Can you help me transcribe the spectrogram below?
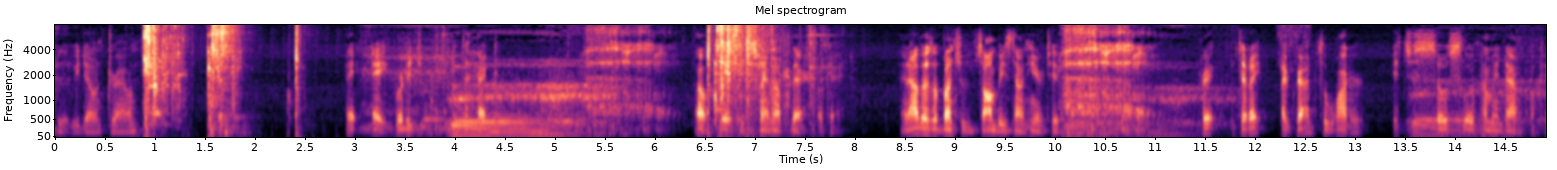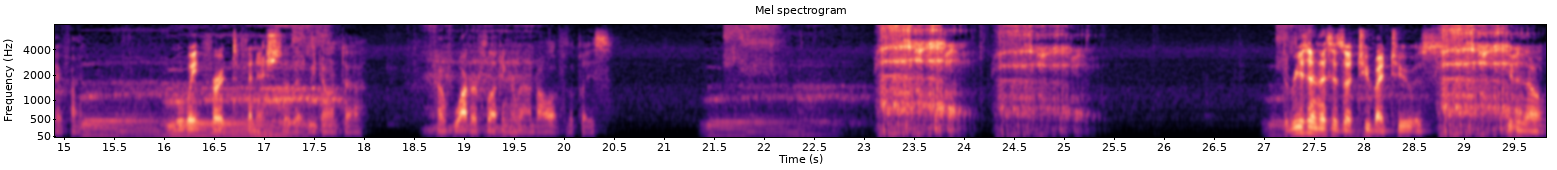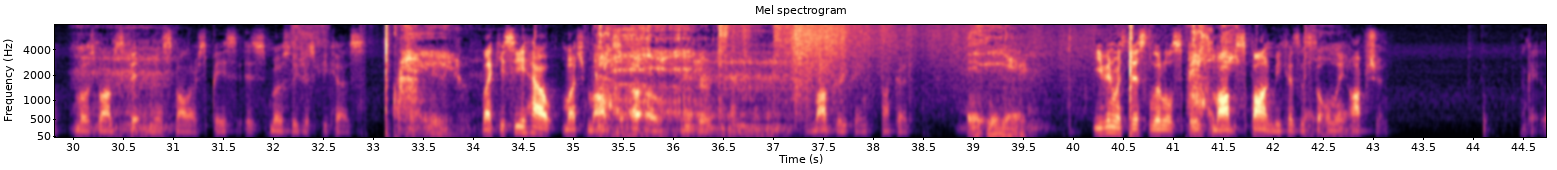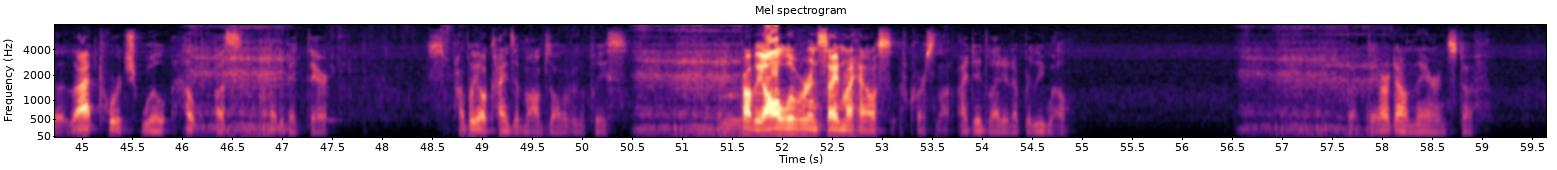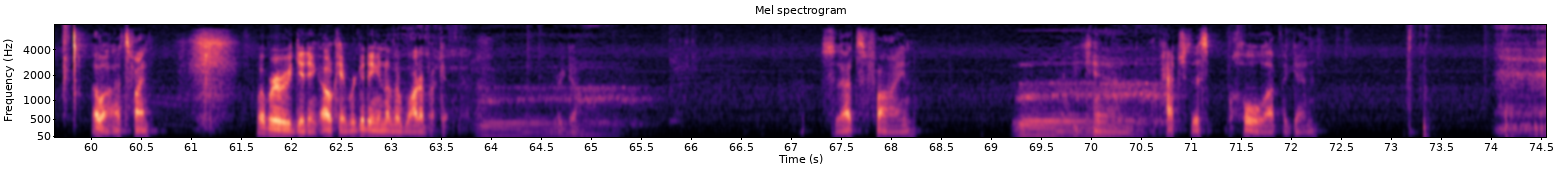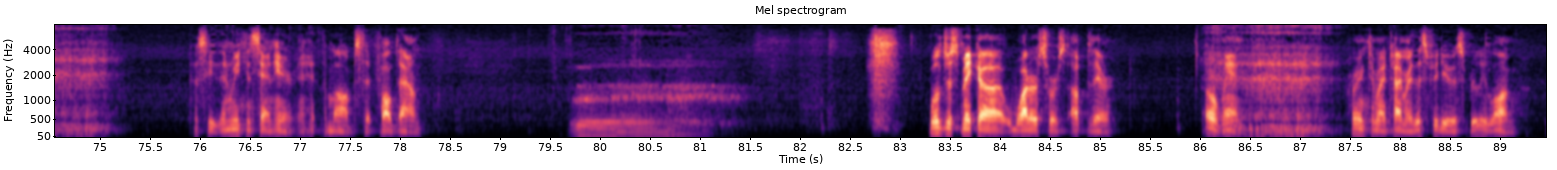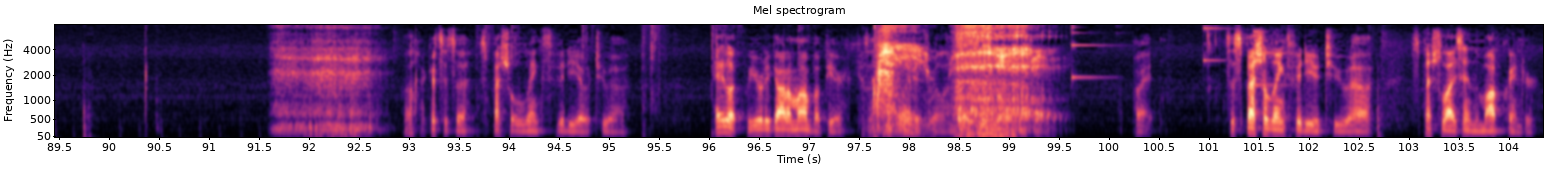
So that we don't drown. Hey, hey, where did you, what the heck? Oh, hey, you swam up there, okay. And now there's a bunch of zombies down here, too. Right, did I, I grabbed the water. It's just so slow coming down. Okay, fine. We'll wait for it to finish so that we don't, uh, have water flooding around all over the place. The reason this is a 2x2 is, even though most mobs fit in a smaller space, is mostly just because. Like, you see how much mobs... Uh-oh, and mob briefing. Not good. Even with this little space, mobs spawn because it's the only option. Okay, that torch will help us quite a bit there. There's probably all kinds of mobs all over the place. Probably all over inside my house. Of course not. I did light it up really well. But they are down there and stuff. Oh well, that's fine. What were we getting? Okay, we're getting another water bucket. There we go. So that's fine. We can patch this hole up again. Cause see, then we can stand here and hit the mobs that fall down. We'll just make a water source up there. Oh man. According to my timer, this video is really long. Well, I guess it's a special length video to, uh... Hey look, we already got a mob up here, because I didn't drill. Alright. It's a special length video to, uh, specialize in the mob grinder.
